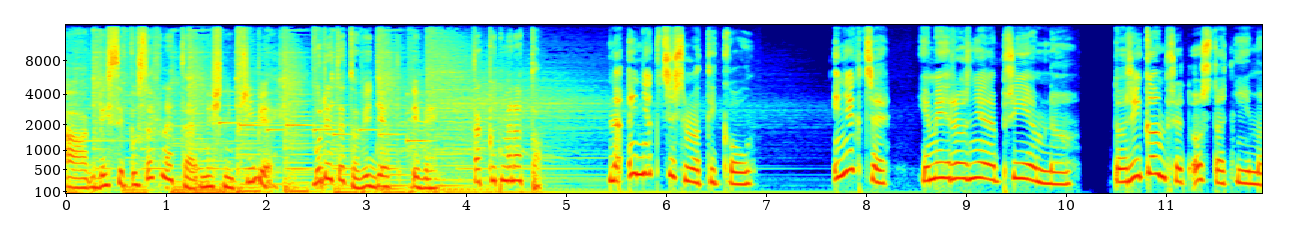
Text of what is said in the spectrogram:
A když si poslechnete dnešní příběh, budete to vidět i vy. Tak pojďme na to. Na injekci s matikou. Injekce je mi hrozně nepříjemná. To říkám před ostatníma.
